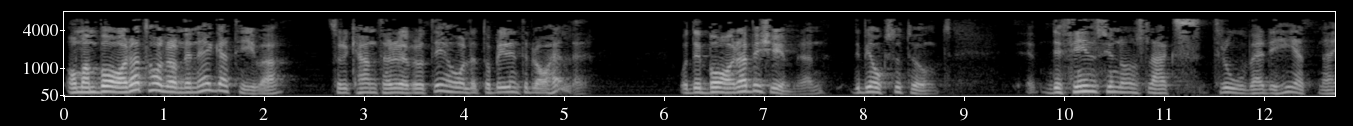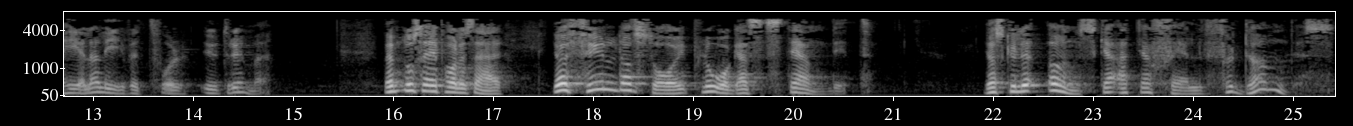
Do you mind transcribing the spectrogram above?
Om man bara talar om det negativa så det kan ta över åt det hållet då blir det inte bra heller. Och det är bara bekymren. Det blir också tungt. Det finns ju någon slags trovärdighet när hela livet får utrymme. Men då säger Paulus så här jag är fylld av sorg plågas ständigt jag skulle önska att jag själv fördömdes.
